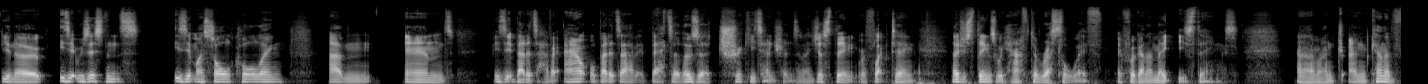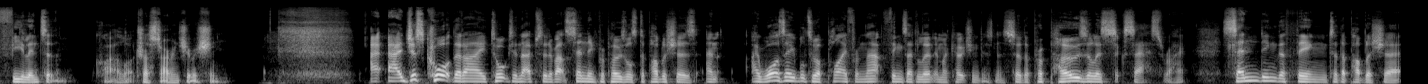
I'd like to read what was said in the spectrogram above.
you know, is it resistance? Is it my soul calling? Um, and is it better to have it out or better to have it better? Those are tricky tensions. And I just think reflecting, they're just things we have to wrestle with if we're going to make these things um, and, and kind of feel into them quite a lot, trust our intuition. I, I just caught that I talked in that episode about sending proposals to publishers and I was able to apply from that things I'd learned in my coaching business. So the proposal is success, right? Sending the thing to the publisher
